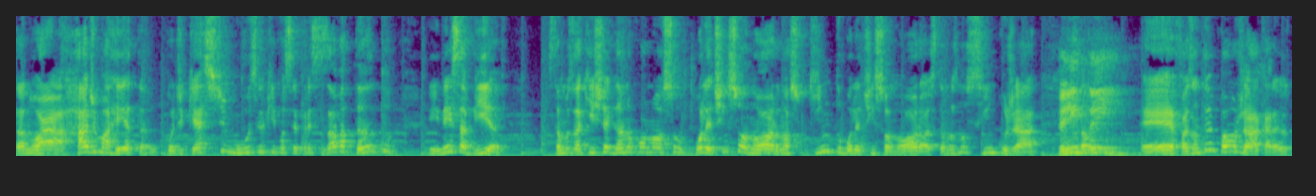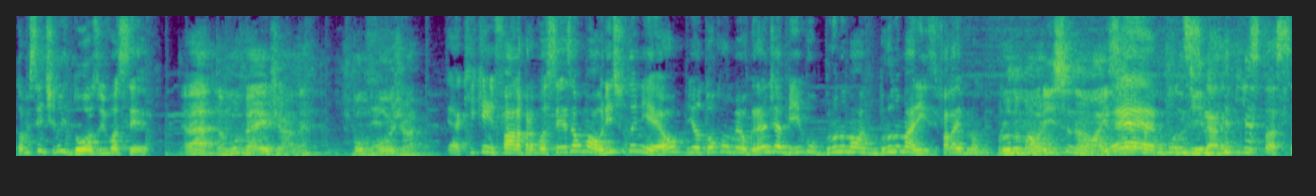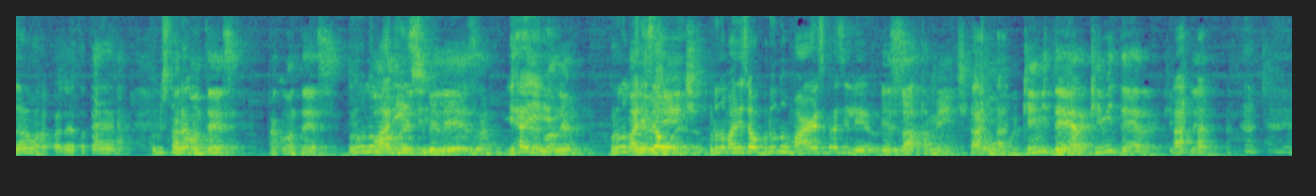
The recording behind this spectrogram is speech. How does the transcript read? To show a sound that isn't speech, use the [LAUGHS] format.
Tá no ar a Rádio Marreta, o podcast de música que você precisava tanto e nem sabia. Estamos aqui chegando com o nosso boletim sonoro, nosso quinto boletim sonoro, ó, estamos no 5 já. Tem, Então- tem. É, faz um tempão já, cara. Eu tô me sentindo idoso, e você? Ah, tamo velho já, né? Vovô já. É, aqui quem fala pra vocês é o Maurício Daniel e eu tô com o meu grande amigo Bruno, Ma- Bruno Marise. Fala aí, Bruno. Bruno Maurício não, aí você é, já tá putz, confundindo. cara, que situação, rapaz. Eu tô até. Tô misturando. acontece, acontece. Bruno Fala, Marise. Beleza? E aí? É, valeu. Bruno Valeu, Marise, é o. Bruno Marise é o Bruno Mars brasileiro. Exatamente, que [LAUGHS] honra. Quem me dera, quem me dera, quem me dera. [LAUGHS]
